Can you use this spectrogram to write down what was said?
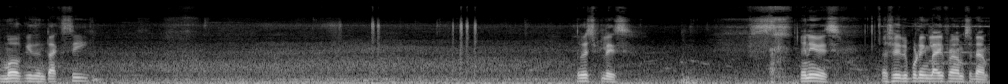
Merc is in taxi rich place. Anyways actually reporting live from amsterdam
